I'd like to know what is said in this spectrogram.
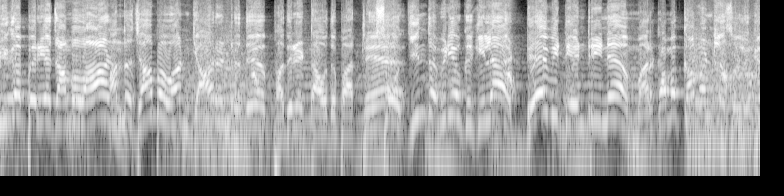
மிகப்பெரிய ஜாம்பவான். அந்த ஜாம்பவான் யாருன்றது பதினெட்டாவது பாட்டு இந்த வீடியோக்கு கீழே டேவிட் என்ட்ரின்னு மறக்காம கமெண்ட்ல சொல்லுங்க.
